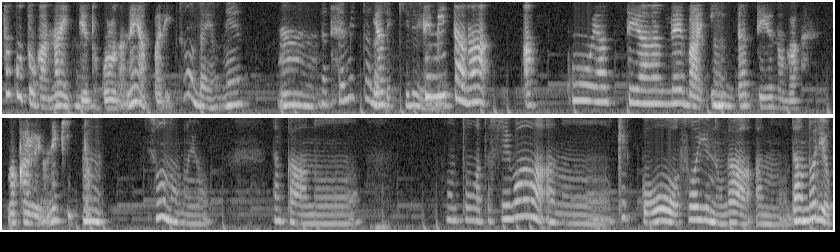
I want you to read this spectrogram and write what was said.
たことがないっていうところだねやっぱり。そうだよね。うんやってみたらできるよ、ね。やってみたらあこうやってやればいいんだっていうのがわかるよねきっと。うん、そうなのよ。なんかあの本当私はあの結構そういうのがあの段取りを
